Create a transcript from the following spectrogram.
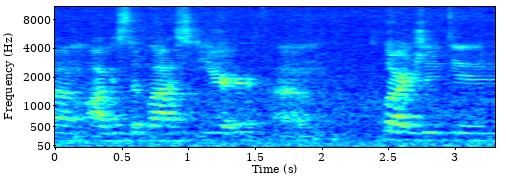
um, August of last year um, largely did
